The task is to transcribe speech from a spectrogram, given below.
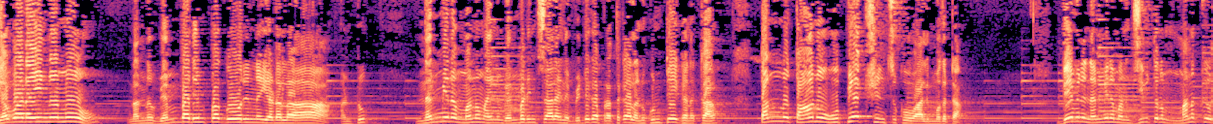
ఎవడైనను నన్ను వెంబడింపగోరిన ఎడలా అంటూ నమ్మిన మనం ఆయన వెంబడించాలి ఆయన బిడ్డగా బ్రతకాలనుకుంటే గనక తన్ను తాను ఉపేక్షించుకోవాలి మొదట. దేవుని నమ్మిన మన జీవితంలో మనకు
